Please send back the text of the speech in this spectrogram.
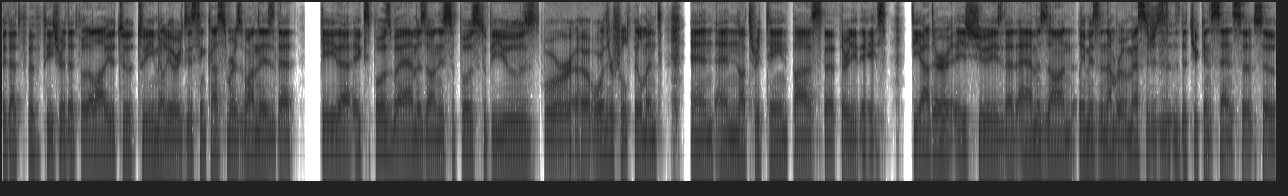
with that feature that will allow you to to email your existing customers one is that data exposed by Amazon is supposed to be used for uh, order fulfillment and and not retained past uh, 30 days. The other issue is that Amazon limits the number of messages that you can send. So so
